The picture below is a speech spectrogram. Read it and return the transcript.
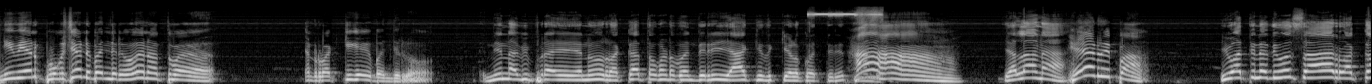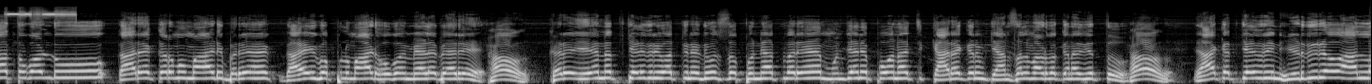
ನೀವೇನು ಪುಗ್ಸೆಂಟ್ ಬಂದಿರೋ ಏನು ಅಥವಾ ಏನು ರೊಕ್ಕಿಗೆ ಬಂದಿರೋ? ನಿನ್ನ ಅಭಿಪ್ರಾಯ ಏನು? ರೊಕ್ಕ ತಗೊಂಡು ಬಂದಿರಿ ಯಾಕೆ ಇದು ಕೇಳ್ಕೊತೀರಿ ಹಾಂ ಹಾಂ ಎಲ್ಲಣ್ಣ ಹೇಳ್ರಿಪ್ಪ. ಇವತ್ತಿನ ದಿವಸ ರೊಕ್ಕ ತಗೊಂಡು ಕಾರ್ಯಕ್ರಮ ಮಾಡಿ ಬರೇ ಗಾಯಿಗೊಪ್ಪಲು ಮಾಡಿ ಹೋಗೋ ಮೇಳೆ ಬೇರೆ. ಹೌದು. ಖರೆ ಏನಂತ ಕೇಳಿದ್ರಿ ಇವತ್ತಿನ ದಿವಸ ಪುಣ್ಯಾತ್ಮರೇ ಮುಂಜಾನೆ ಫೋನ್ ಹಚ್ಚಿ ಕಾರ್ಯಕ್ರಮ ಕ್ಯಾನ್ಸಲ್ ಮಾಡ್ಬೇಕನ್ನೋದಿತ್ತು. ಹೌದು. ಯಾಕಂತ ಕೇಳಿದ್ರಿ ಇನ್ ಹಿಡ್ದಿರೋ ಅಲ್ಲ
